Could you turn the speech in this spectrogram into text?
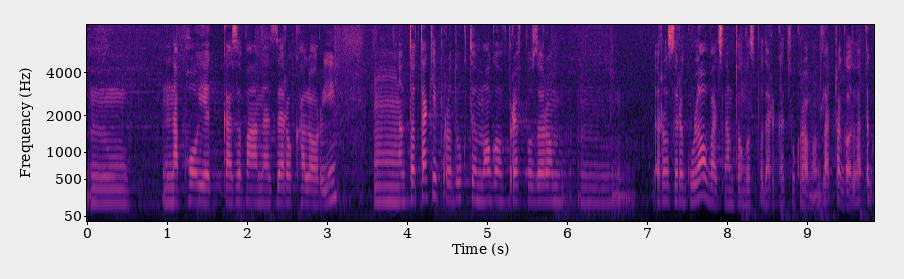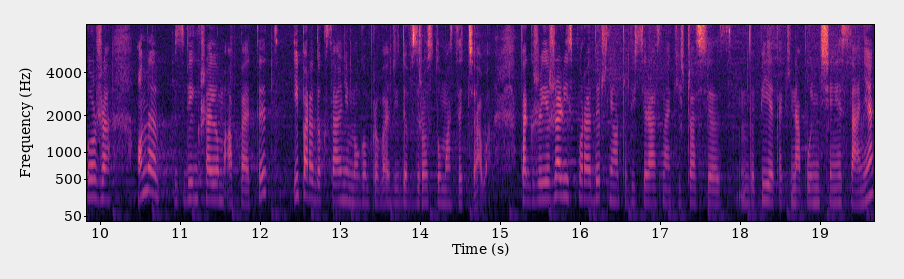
mm, napoje gazowane, 0 kalorii, mm, to takie produkty mogą wbrew pozorom mm, rozregulować nam tą gospodarkę cukrową. Dlaczego? Dlatego, że one zwiększają apetyt i paradoksalnie mogą prowadzić do wzrostu masy ciała. Także jeżeli sporadycznie, oczywiście raz na jakiś czas się wypije taki napój, nic się nie stanie,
